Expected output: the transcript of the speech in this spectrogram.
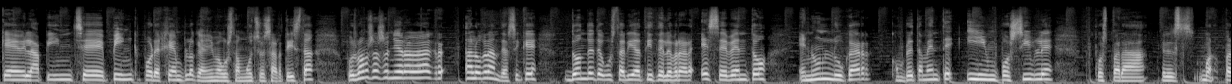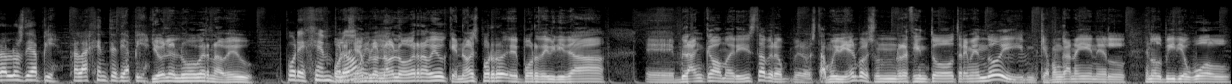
que la pinche Pink, por ejemplo, que a mí me gusta mucho ese artista, pues vamos a soñar a, la a lo grande. Así que, ¿dónde te gustaría a ti celebrar ese evento en un lugar completamente imposible, pues para, el bueno, para los de a pie, para la gente de a pie? Yo en el nuevo Bernabéu. Por ejemplo. Por ejemplo, no, no Bernabéu, que no es por, eh, por debilidad eh, blanca o madridista, pero, pero está muy bien, porque es un recinto tremendo y que pongan ahí en el, en el video wall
